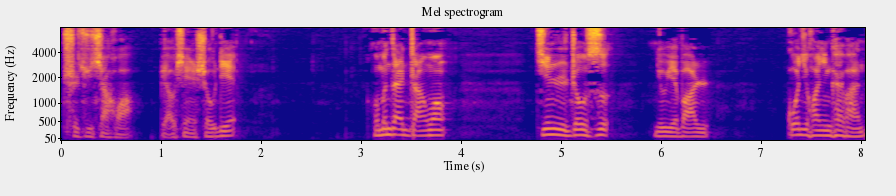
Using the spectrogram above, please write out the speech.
持续下滑，表现收跌。我们再展望今日周四六月八日，国际黄金开盘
